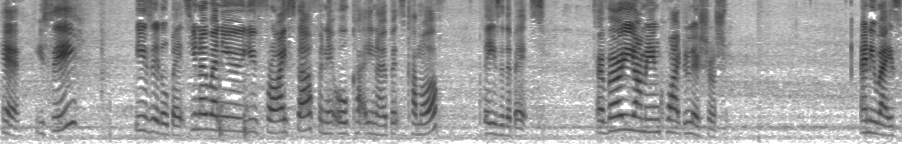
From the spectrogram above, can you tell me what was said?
Here, you see? These little bits. You know when you, you fry stuff and it all, you know, bits come off? These are the bits. They're very yummy and quite delicious. Anyways.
